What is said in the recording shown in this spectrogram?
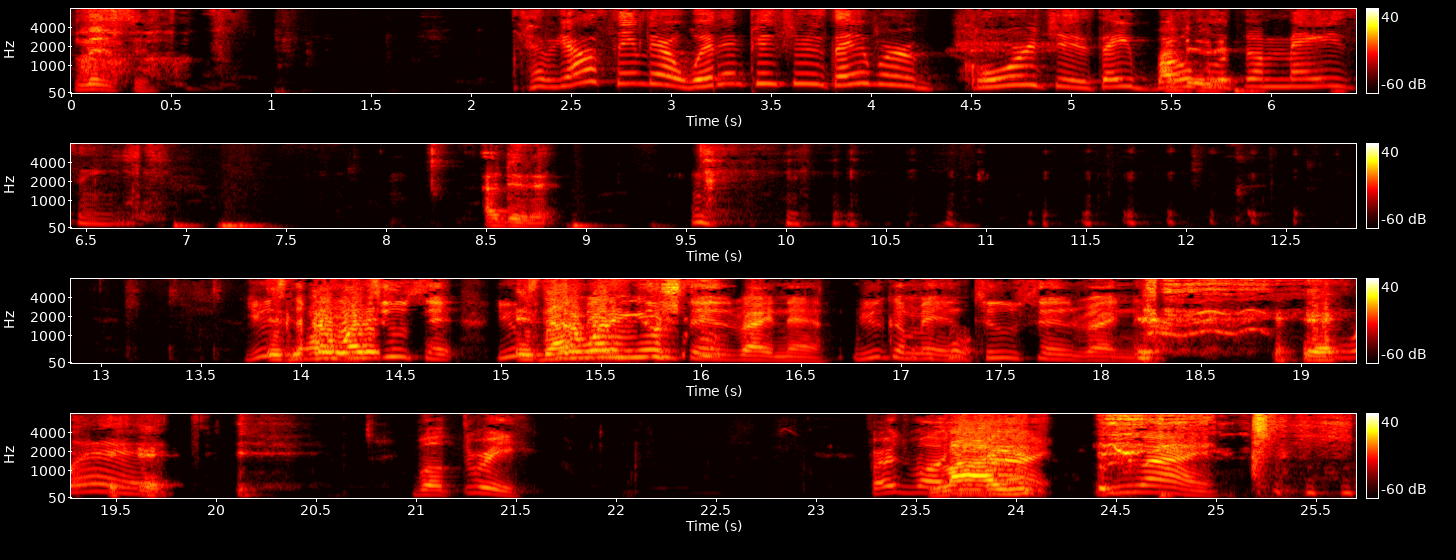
listen. Have y'all seen their wedding pictures? They were gorgeous. They both did it. look amazing. I did it. You Is that a wedding- two sins. You is that a wedding two you shoot? sins right now. You committing two sins right now. What? Well, three. First of all, Lying. you lying. You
